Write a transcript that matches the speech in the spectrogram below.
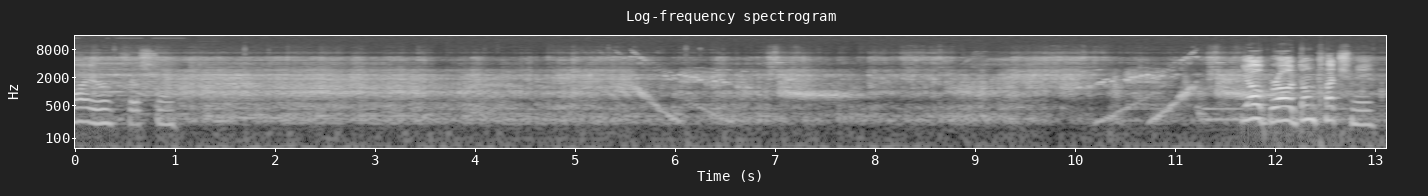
Fire crystal. Yo, bro, don't touch me.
